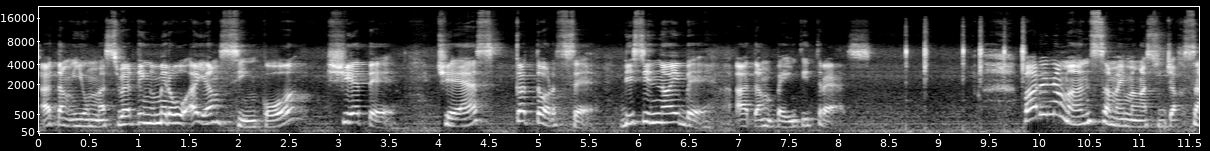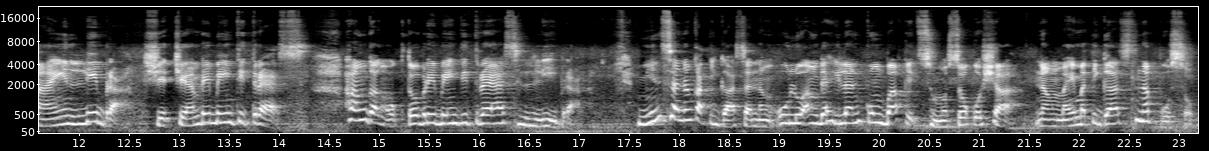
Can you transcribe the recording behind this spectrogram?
at ang iyong maswerteng numero ay ang 5, 7, 10, 14, 19 at ang 23. Para naman sa may mga zodiac sign Libra, Setyembre 23 hanggang Oktobre 23, Libra. Minsan ang katigasan ng ulo ang dahilan kung bakit sumusoko siya ng may matigas na puso.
